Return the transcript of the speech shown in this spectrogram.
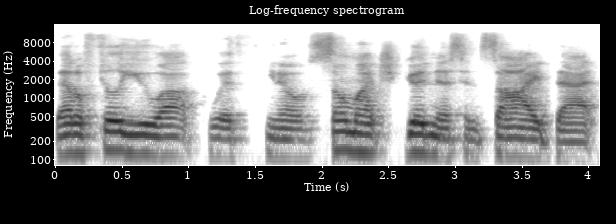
that'll fill you up with, you know, so much goodness inside that,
